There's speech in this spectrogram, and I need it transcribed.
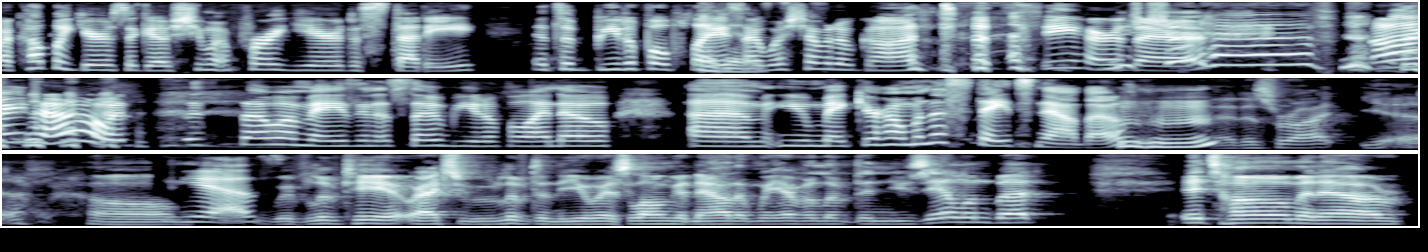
a couple years ago. She went for a year to study. It's a beautiful place. I wish I would have gone to see her you there. Should have. I know it's, it's so amazing. It's so beautiful. I know um, you make your home in the states now, though. Mm-hmm. That is right. Yeah. Um, yes. We've lived here. Or actually, we've lived in the U.S. longer now than we ever lived in New Zealand, but it's home, and our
